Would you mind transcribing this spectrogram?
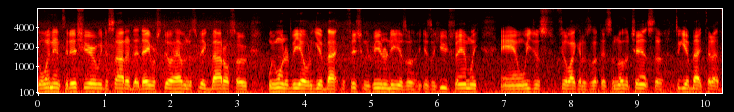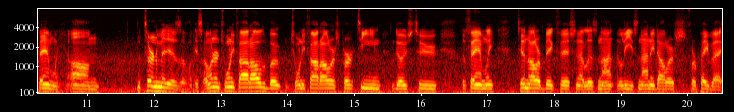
going into this year, we decided that they were still having this big battle, so we wanted to be able to give back. The fishing community is a is a huge family, and we just feel like it is a, it's another chance to to give back to that family. Um, the tournament is a, it's $125 a boat, $25 per team goes to the family, $10 big fish, and that leaves, leaves $90 for payback.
